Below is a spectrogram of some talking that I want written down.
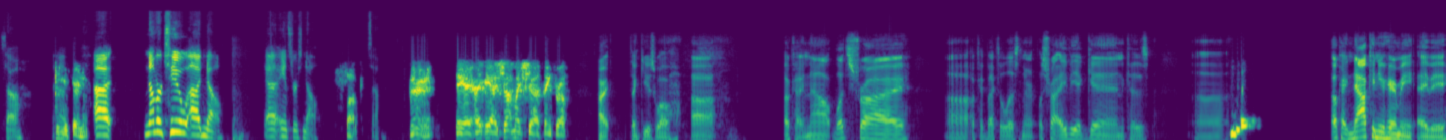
So, Yeah, fair enough. uh, number two, uh, no. Yeah, answer is no. Fuck. So, All right. Hey, I, I, hey, I shot my shot. Thanks, Ralph. All right. Thank you as well. Uh, okay, now let's try. Uh, okay, back to the listener. Let's try AV again because. Uh, okay, now can you hear me, AV?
